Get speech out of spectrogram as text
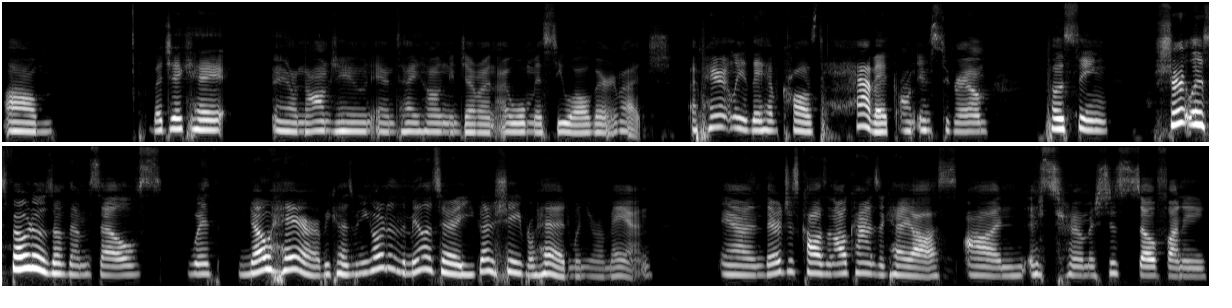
Um, but JK and Namjoon and Taehyung and Jimin, I will miss you all very much. Apparently, they have caused havoc on Instagram, posting shirtless photos of themselves with no hair because when you go into the military, you got to shave your head when you're a man. And they're just causing all kinds of chaos on Instagram. It's just so funny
